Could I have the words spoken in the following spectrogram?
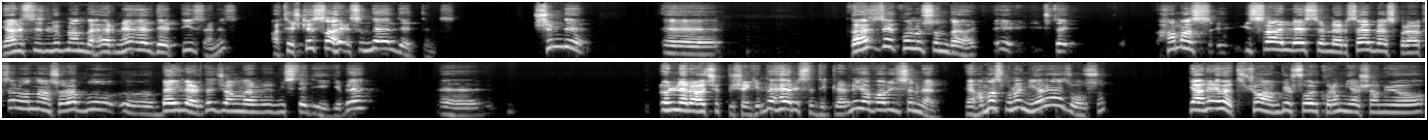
Yani siz Lübnan'da her ne elde ettiyseniz ateşkes sayesinde elde ettiniz. Şimdi e, Gazze konusunda e, işte Hamas İsrail esirleri serbest bıraksın ondan sonra bu e, beyler de canlarının istediği gibi e, önleri açık bir şekilde her istediklerini yapabilsinler. E, Hamas buna niye razı olsun? Yani evet şu an bir soykırım yaşanıyor,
